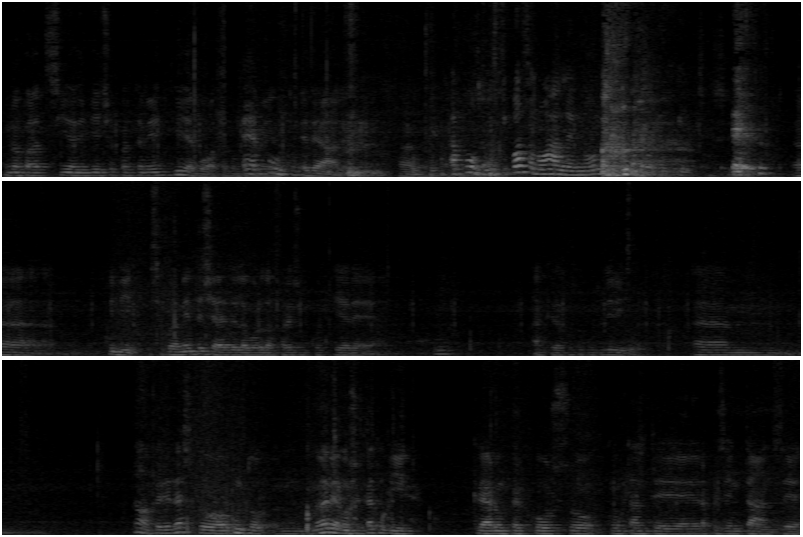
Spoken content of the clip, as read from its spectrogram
una palazzina di 10 appartamenti è vuota completamente appunto. ed è Ale. Appunto, questi qua sono Allen, non Sì. Eh, quindi sicuramente c'è del lavoro da fare sul quartiere anche da questo punto di vista. Ehm, no, per il resto appunto noi abbiamo cercato di creare un percorso con tante rappresentanze.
